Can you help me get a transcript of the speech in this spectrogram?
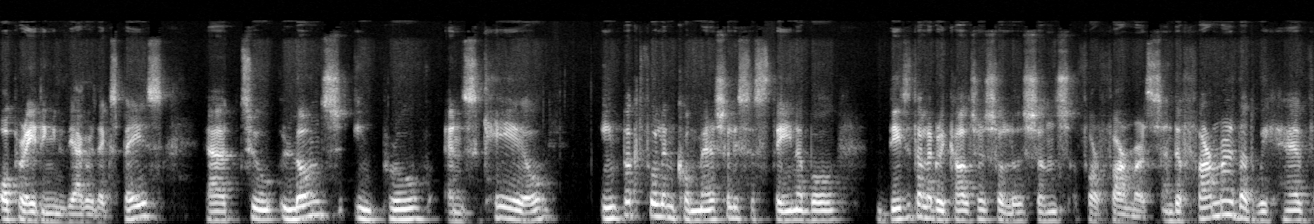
operating in the agri-tech space, uh, to launch, improve, and scale impactful and commercially sustainable digital agriculture solutions for farmers. And the farmer that we have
